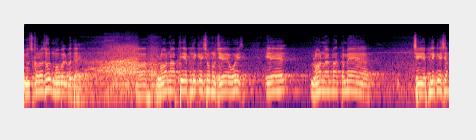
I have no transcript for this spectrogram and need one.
યુઝ કરો છો ને મોબાઈલ બધાએ? લોન આપતી એપ્લિકેશનો જે હોય એ લોનમાં તમે જે એપ્લિકેશન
